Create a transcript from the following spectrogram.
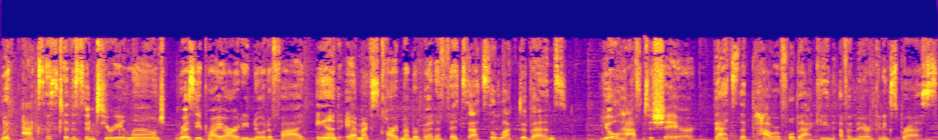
With access to the Centurion Lounge, Resy Priority Notify, and Amex card member benefits at select events, you'll have to share. That's the powerful backing of American Express.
